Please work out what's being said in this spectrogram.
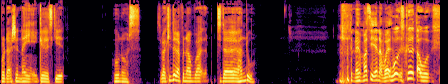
Production naik ke sikit Who knows Sebab kita dah pernah buat Cerita hantu Lain Masih lah nak buat works ke tak works?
